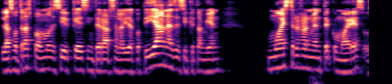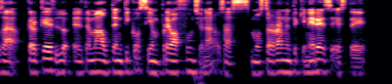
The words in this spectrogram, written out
las otras podemos decir que es integrarse a la vida cotidiana, es decir, que también muestres realmente cómo eres, o sea, creo que el tema auténtico siempre va a funcionar, o sea, mostrar realmente quién eres, este,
